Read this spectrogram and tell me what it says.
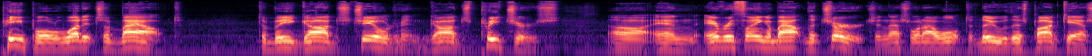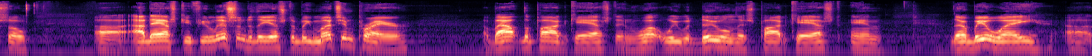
people what it's about to be God's children, God's preachers, uh, and everything about the church. And that's what I want to do with this podcast. So uh, I'd ask if you listen to this to be much in prayer about the podcast and what we would do on this podcast. And there'll be a way uh,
